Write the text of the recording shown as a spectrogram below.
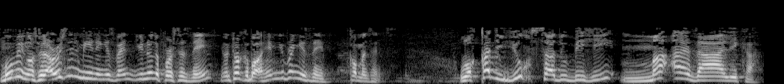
Moving on. So the original meaning is when you know the person's name, you want to talk about him, you bring his name. Common sense. وَقَدْ يُقْصَدُ بِهِ مَعَ ذَلِكَ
